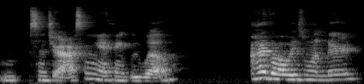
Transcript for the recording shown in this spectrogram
Mm, since you're asking me, I think we will. I've always wondered.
